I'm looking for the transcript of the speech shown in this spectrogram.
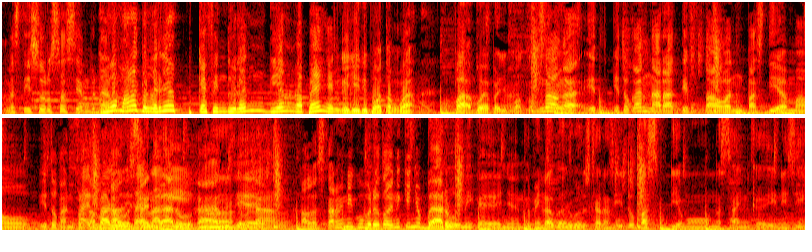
mesti sources yang benar. Gua malah dengernya Kevin Durant dia nggak pengen gaji dipotong, Pak. Lupa gue apa dipotong. Enggak enggak, It- itu kan naratif tahun pas dia mau itu kan Sign pertama baru, kali sign sign lagi. baru kan. Habis dia Iya. menang. Kalau sekarang ini gue baru tahu ini kayaknya baru nih kayaknya. nih. Tapi nggak baru-baru sekarang sih itu pas dia mau ngesign ke ini sih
